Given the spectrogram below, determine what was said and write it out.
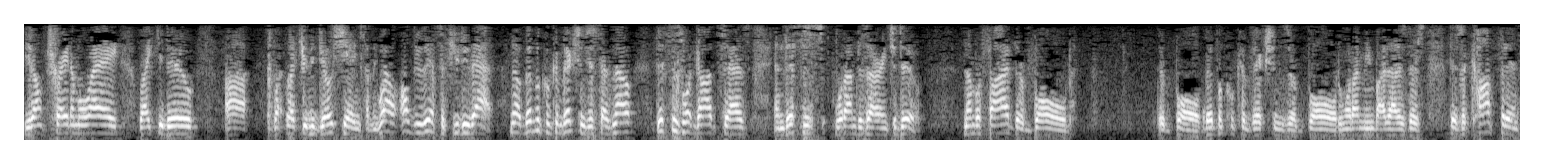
You don't trade them away like you do, uh, like you're negotiating something. Well, I'll do this if you do that. No, biblical conviction just says, no, this is what God says, and this is what I'm desiring to do. Number five, they're bold. They're bold. Biblical convictions are bold. And what I mean by that is there's, there's a confidence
